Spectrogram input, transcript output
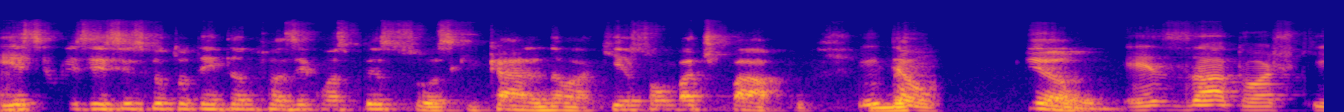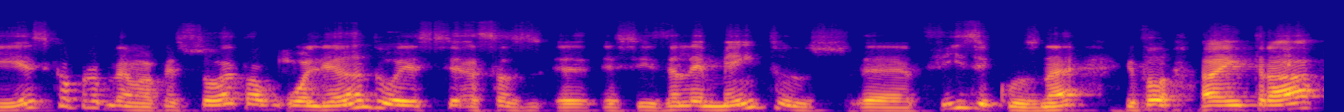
Esse é o exercício que eu estou tentando fazer com as pessoas, que, cara, não, aqui é só um bate-papo. Então, exato, eu acho que esse que é o problema. A pessoa está olhando esse, essas, é, esses elementos é, físicos, né? E falou, a entrar,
